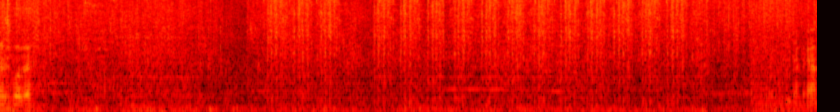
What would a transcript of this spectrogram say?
Jeden z głowy. Dobra.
